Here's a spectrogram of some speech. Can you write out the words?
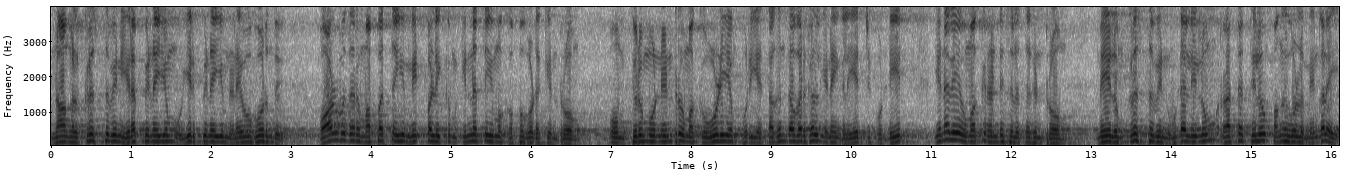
நாங்கள் கிறிஸ்துவின் இறப்பினையும் உயிர்ப்பினையும் நினைவுகூர்ந்து வாழ்வு தரும் அப்பத்தையும் மீட்பளிக்கும் கிண்ணத்தையும் ஒப்புக் கொடுக்கின்றோம். உம் திருமுன் நின்று உமக்கு ஊழியம் புரிய தகுந்தவர்கள் என எங்களை ஏற்றுக்கொண்டீர். எனவே உமக்கு நன்றி செலுத்துகின்றோம். மேலும் கிறிஸ்துவின் உடலிலும் இரத்தத்திலும் பங்கு கொள்ளும் எங்களை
